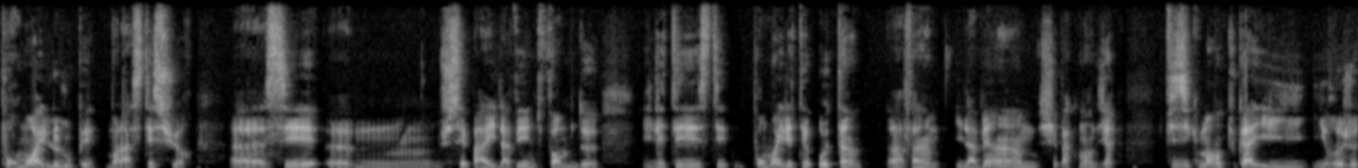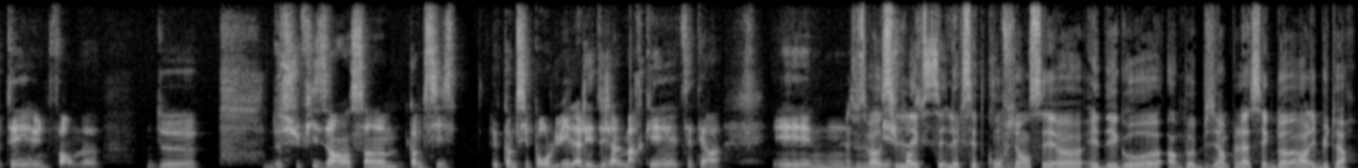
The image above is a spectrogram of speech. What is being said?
pour moi, il le loupait. Voilà, c'était sûr. c'est, je sais pas, il avait une forme de, il était, pour moi, il était hautain. Enfin, il avait un, je sais pas comment dire, physiquement, en tout cas, il, rejetait une forme de, de suffisance, hein, comme si comme si pour lui, il allait déjà le marquer, etc. Et est-ce que c'est pas aussi l'excès, de confiance et, euh, d'ego euh, un peu bien placé que doivent avoir les buteurs?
